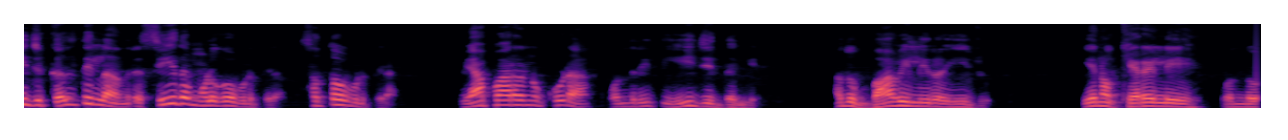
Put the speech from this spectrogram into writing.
ಈಜು ಕಲ್ತಿಲ್ಲ ಅಂದ್ರೆ ಸೀದಾ ಮುಳುಗೋಗ್ಬಿಡ್ತೀರ, ಸತ್ತೋಗ್ಬಿಡ್ತೀರ. ವ್ಯಾಪಾರನೂ ಕೂಡ ಒಂದು ರೀತಿ ಈಜಿದ್ದಂಗೆ. ಅದು ಬಾವಿಲಿರೋ ಈಜು. ಏನೋ ಕೆರೆಯಲ್ಲಿ ಒಂದು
